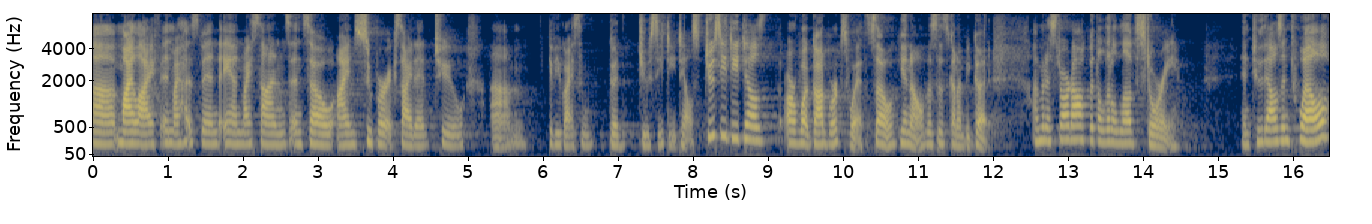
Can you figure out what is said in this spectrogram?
uh, my life and my husband and my sons. And so I'm super excited to um, give you guys some good, juicy details. Juicy details are what God works with. So, you know, this is going to be good. I'm going to start off with a little love story. In 2012,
